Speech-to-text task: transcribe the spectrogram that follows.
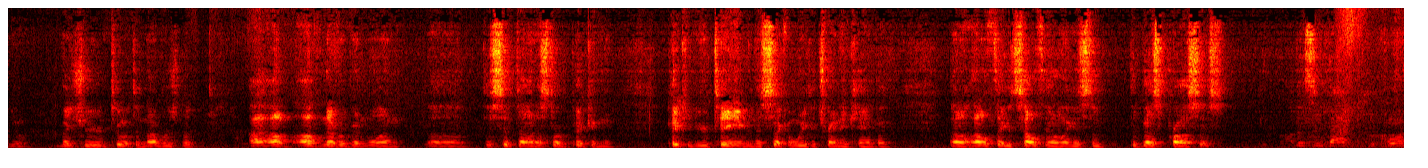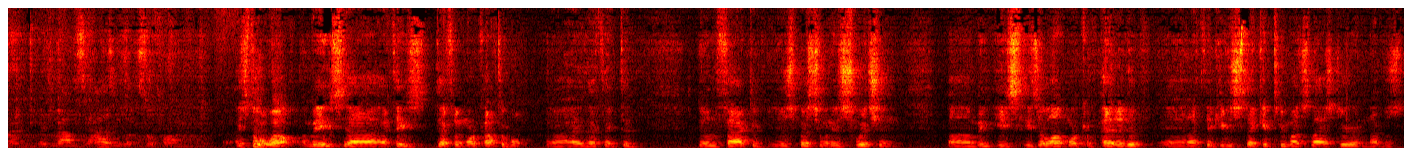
you know, make sure you're in tune with the numbers. But I, I've, I've never been one uh, to sit down and start picking picking your team in the second week of training camp. And I don't, I don't think it's healthy. I don't think it's the, the best process. Robinson back to the corner. Reggie Robinson, how has he look so far? He's doing well. I mean, he's, uh, I think he's definitely more comfortable. You know, I, I think that you know the fact of you know, especially when he's switching, um, he's he's a lot more competitive, and I think he was thinking too much last year, and that was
